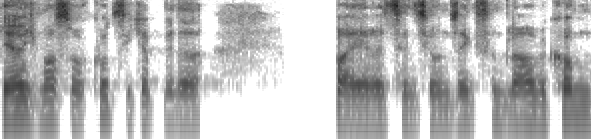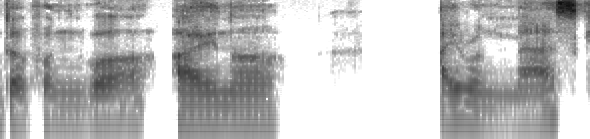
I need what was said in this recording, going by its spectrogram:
ja, ich mach's auch kurz. Ich habe wieder zwei Rezensionsexemplare bekommen. Davon war einer Iron Mask,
